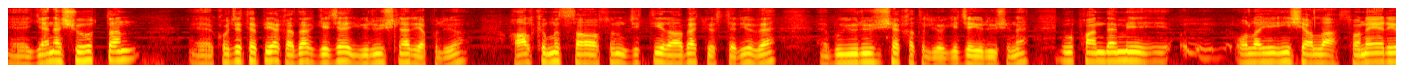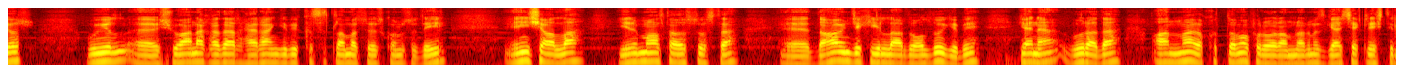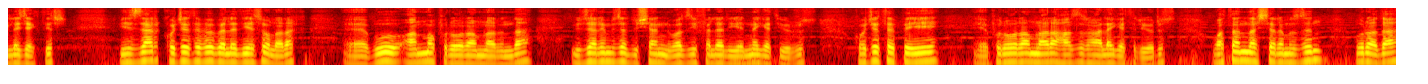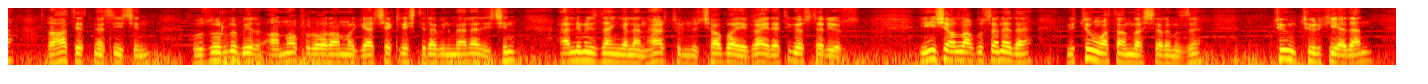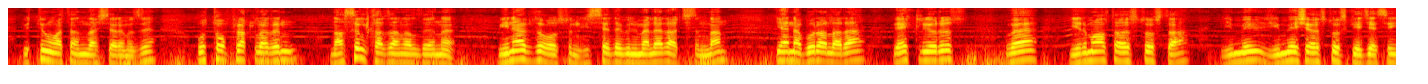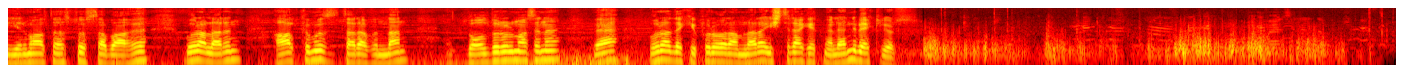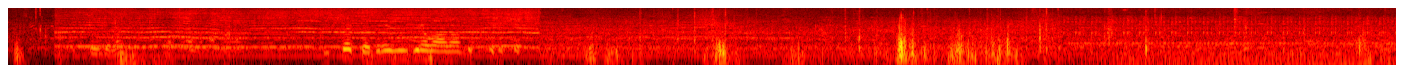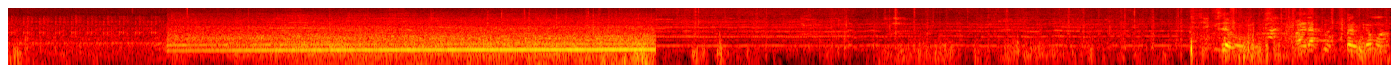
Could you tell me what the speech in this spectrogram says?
E, gene Şuhut'tan e, Kocatepe'ye kadar gece yürüyüşler yapılıyor. Halkımız sağ olsun ciddi rağbet gösteriyor ve e, bu yürüyüşe katılıyor, gece yürüyüşüne. Bu pandemi e, olayı inşallah sona eriyor. Bu yıl e, şu ana kadar herhangi bir kısıtlama söz konusu değil. İnşallah 26 Ağustos'ta daha önceki yıllarda olduğu gibi gene burada anma ve kutlama programlarımız gerçekleştirilecektir. Bizler Kocatepe Belediyesi olarak e, bu anma programlarında üzerimize düşen vazifeleri yerine getiriyoruz. Kocatepe'yi e, programlara hazır hale getiriyoruz. Vatandaşlarımızın burada rahat etmesi için huzurlu bir anma programı gerçekleştirebilmeler için elimizden gelen her türlü çabayı, gayreti gösteriyoruz. İnşallah bu sene de bütün vatandaşlarımızı, tüm Türkiye'den bütün vatandaşlarımızı bu toprakların nasıl kazanıldığını bir nebze olsun hissedebilmeleri açısından yine buralara bekliyoruz ve 26 Ağustos'ta 20, 25 Ağustos gecesi 26 Ağustos sabahı buraların halkımız tarafından doldurulmasını ve buradaki programlara iştirak etmelerini bekliyoruz. Yüksek getirip ucuna bağlandı. Güzel oldu. Bayrak yok belki ama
